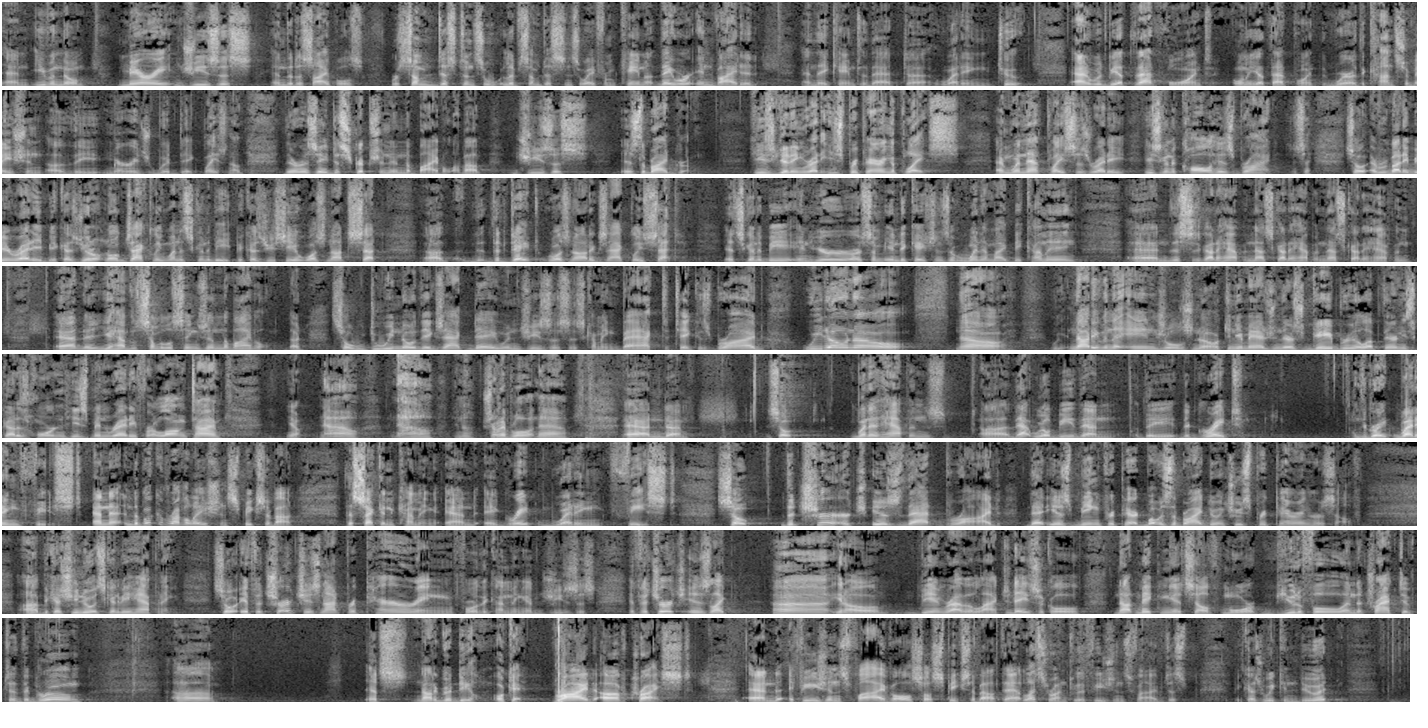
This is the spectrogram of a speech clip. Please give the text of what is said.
And even though Mary, Jesus, and the disciples were some distance, lived some distance away from Cana, they were invited and they came to that uh, wedding too. And it would be at that point, only at that point, where the consummation of the marriage would take place. Now, there is a description in the Bible about Jesus is the bridegroom. He's getting ready, he's preparing a place. And when that place is ready, he's going to call his bride. and say, So everybody be ready because you don't know exactly when it's going to be because you see, it was not set, uh, the, the date was not exactly set. It's going to be, and here are some indications of when it might be coming, and this has got to happen, that's got to happen, that's got to happen. And you have some of those things in the Bible. Uh, so, do we know the exact day when Jesus is coming back to take his bride? We don't know. No, not even the angels know. Can you imagine? There's Gabriel up there and he's got his horn. He's been ready for a long time. You know, now, now, you know, should I blow it now? And um, so when it happens, uh, that will be then the, the great the great wedding feast. And, that, and the book of Revelation speaks about the second coming and a great wedding feast. So the church is that bride that is being prepared. What was the bride doing? She was preparing herself uh, because she knew it's going to be happening. So if the church is not preparing for the coming of Jesus, if the church is like, uh, you know, being rather lackadaisical, not making itself more beautiful and attractive to the groom, uh, it's not a good deal. Okay, bride of Christ. And Ephesians 5 also speaks about that. Let's run to Ephesians 5 just because we can do it.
